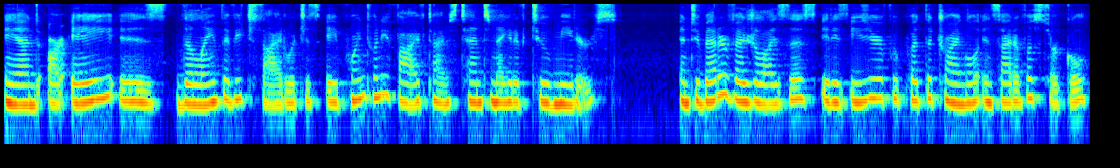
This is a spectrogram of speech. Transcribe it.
and our A is the length of each side, which is 8.25 times 10 to negative 2 meters. And to better visualize this, it is easier if we put the triangle inside of a circle,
